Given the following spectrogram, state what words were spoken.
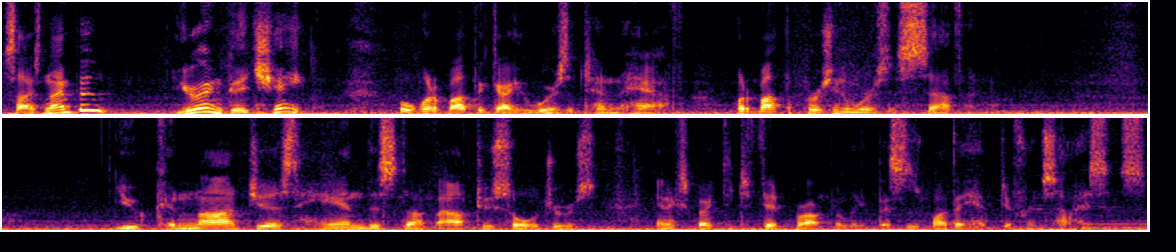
size 9 boot. You're in good shape. But what about the guy who wears a 10 and a half? What about the person who wears a 7? You cannot just hand this stuff out to soldiers and expect it to fit properly. This is why they have different sizes.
